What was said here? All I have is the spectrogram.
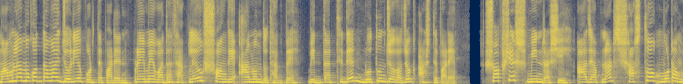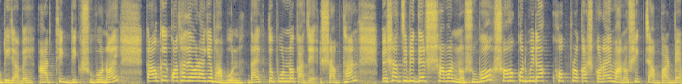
মামলা মোকদ্দমায় জড়িয়ে পড়তে পারেন। প্রেমে বাধা থাকলেও সঙ্গে আনন্দ থাকবে। বিদ্যার্থীদের নতুন যোগাযোগ আসতে পারে। সবশেষ মিন রাশি। আজ আপনার স্বাস্থ্য মোটামুটি যাবে। আর্থিক দিক শুভ নয়। কাউকে কথা দেওয়ার আগে ভাবুন। দায়িত্বপূর্ণ কাজে সাবধান। পেশাজীবীদের সামান্য শুভ। সহকর্মীরা ক্ষোভ প্রকাশ করায় মানসিক চাপ বাড়বে।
